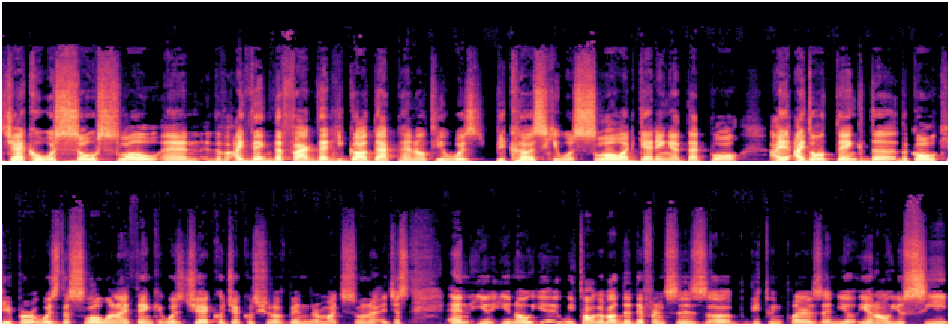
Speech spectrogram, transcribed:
Dzeko was so slow, and the, I think the fact that he got that penalty was because he was slow at getting at that ball. I, I don't think the, the goalkeeper was the slow one. I think it was Dzeko. Dzeko should have been there much sooner. It just and you you know we talk about the differences uh, between players, and you you know you see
